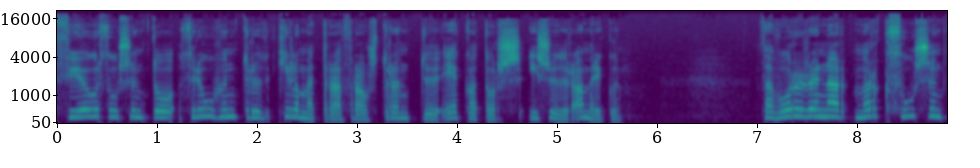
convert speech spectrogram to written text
4300 kilometra frá ströndu Ekvadors í Suður Ameríku. Það voru raunar mörg þúsund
